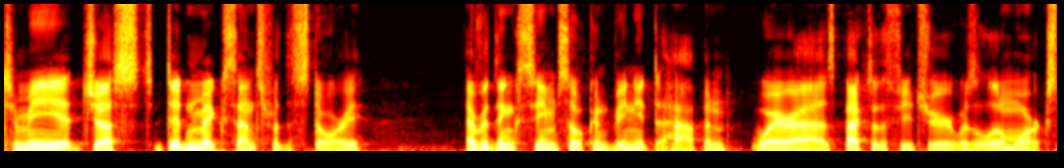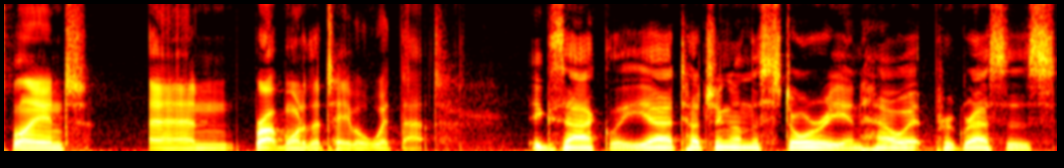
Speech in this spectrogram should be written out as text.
to me, it just didn't make sense for the story. Everything seemed so convenient to happen, whereas Back to the Future was a little more explained and brought more to the table with that. Exactly. Yeah, touching on the story and how it progresses,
